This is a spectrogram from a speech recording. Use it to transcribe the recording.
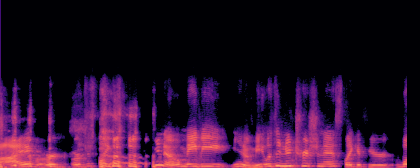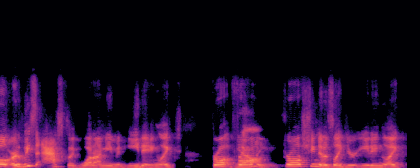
five or or just like, you know, maybe, you know, meet with a nutritionist. Like if you're well, or at least ask like what I'm even eating. Like for all for yeah. all for all she knows, like you're eating like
